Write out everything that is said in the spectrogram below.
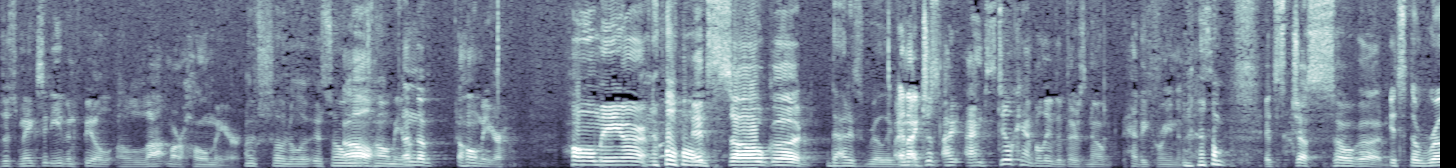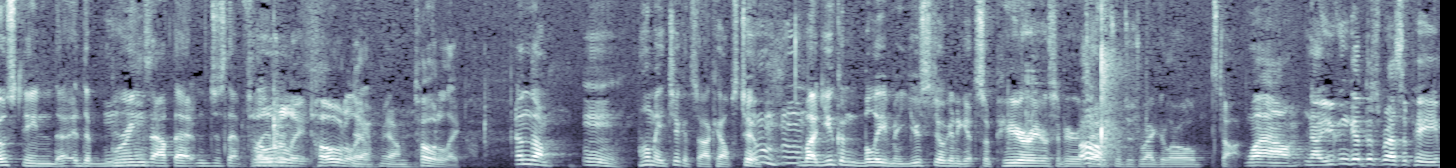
just makes it even feel a lot more homier. it's so deli- It's so Oh, much homier. and the homier, homier. it's so good. that is really good. And I just, I, I still can't believe that there's no heavy cream in this. it's just so good. it's the roasting that, that brings mm-hmm. out that just that flavor. totally, totally, Yeah, yeah. totally. And the homemade chicken stock helps too. But you can believe me, you're still going to get superior, superior Oh. taste with just regular old stock. Wow. Now you can get this recipe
